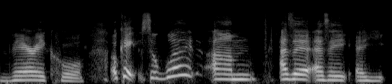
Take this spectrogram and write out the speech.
Very cool. Okay, so what um as a as a, a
